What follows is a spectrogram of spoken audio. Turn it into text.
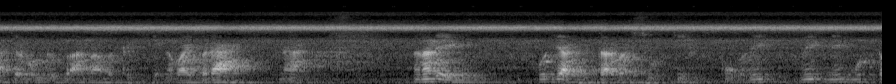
มันจะหลงลืมอ่านมาบันทึกเขียนเอาไว้ก็ได้นะดังนั้นเองพุทธเจ้าตรัสว่าสุจิปุริวินิมุตโต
